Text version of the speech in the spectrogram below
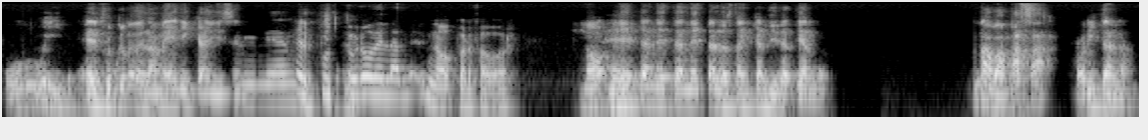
Uy, el futuro de la América, dicen. William. El futuro de la... No, por favor. No, Eh. neta, neta, neta, lo están candidateando. No va a pasar. Ahorita no.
